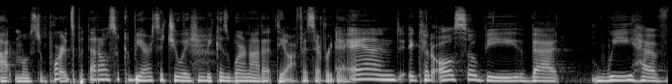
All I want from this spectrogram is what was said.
utmost importance but that also could be our situation because we're not at the office every day And it could also be that we have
